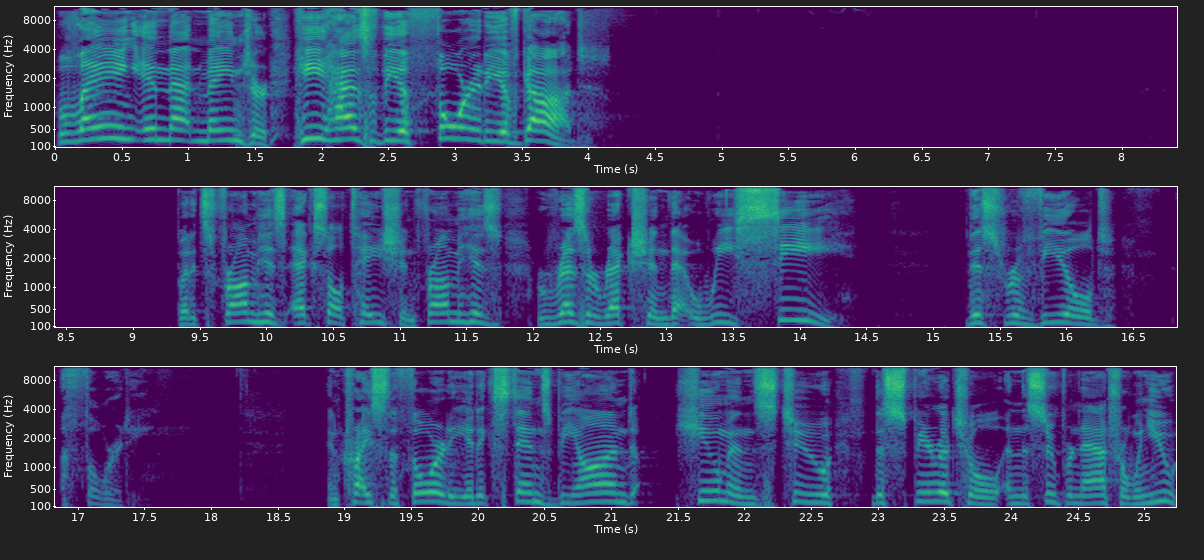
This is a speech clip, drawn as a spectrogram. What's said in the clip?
laying in that manger, he has the authority of God. But it's from his exaltation, from his resurrection, that we see this revealed authority. And Christ's authority, it extends beyond humans to the spiritual and the supernatural. When you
